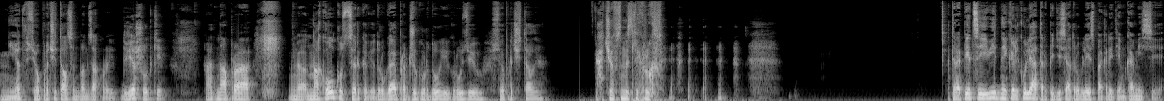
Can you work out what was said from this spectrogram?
Нет, все прочитал Сенбанзакура. Две шутки. Одна про э, наколку с церковью, другая про Джигурду и Грузию. Все прочитал я. А что в смысле круглая? Трапециевидный калькулятор 50 рублей с покрытием комиссии.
